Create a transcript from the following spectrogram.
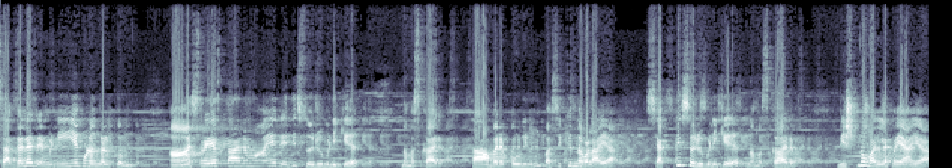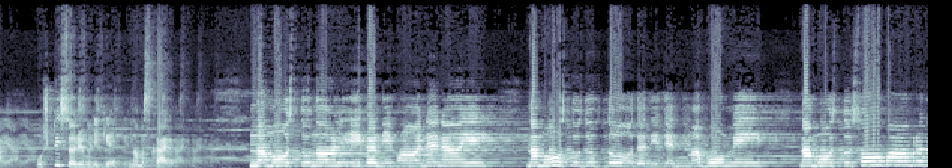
സകല രമണീയ ഗുണങ്ങൾക്കും ആശ്രയസ്ഥാനമായ രതിസ്വരൂപിണിക്ക് നമസ്കാരം. താമരപ്പൂവിൽ വസിക്കുന്നവളായ ശക്തി സ്വരൂപിണിക്ക് നമസ്കാരം. വിഷ്ണു വല്ലഭയായ പുഷ്ടി സ്വരൂപിണിക്ക് നമസ്കാരം. നമോസ്തു നാളിക നിഭാനനായ നമോസ്തു ദുഗ്ധോദതി ജന്മഭൂമി നമോസ്തു സോമാമൃത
